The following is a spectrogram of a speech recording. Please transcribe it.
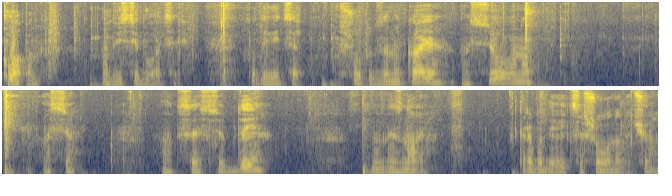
клапан на 220. Подивіться, що тут замикає. Ось воно. Ось. А це сюди. Ну, не знаю. Треба дивитися, що воно до чого.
